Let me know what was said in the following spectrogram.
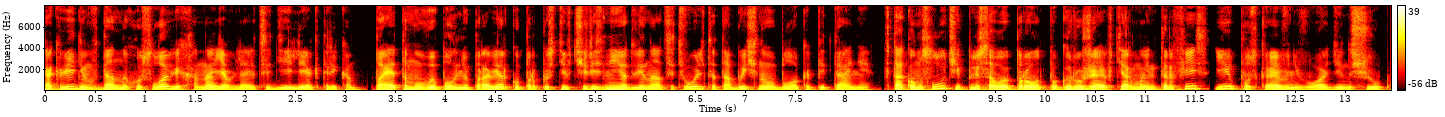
Как видим, в данных условиях она является диэлектриком. Поэтому выполню проверку, пропустив через нее 12 вольт от обычного блока питания. В таком случае плюсовой провод погружаю в термоинтерфейс и опускаю в него один щуп,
